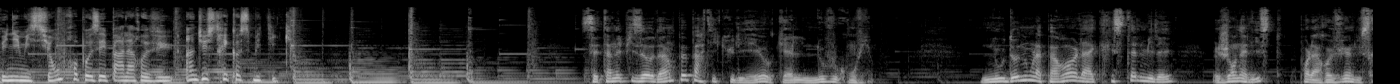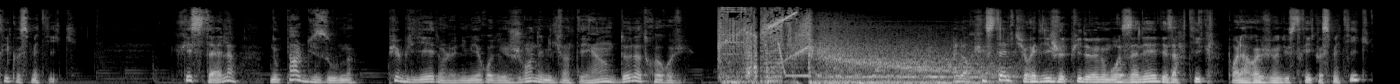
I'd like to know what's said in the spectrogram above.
Une émission proposée par la revue Industrie Cosmétique. C'est un épisode un peu particulier auquel nous vous convions. Nous donnons la parole à Christelle Millet, journaliste pour la revue Industrie Cosmétique. Christelle nous parle du Zoom, publié dans le numéro de juin 2021 de notre revue. Alors Christelle, tu rédiges depuis de nombreuses années des articles pour la revue Industrie Cosmétique.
